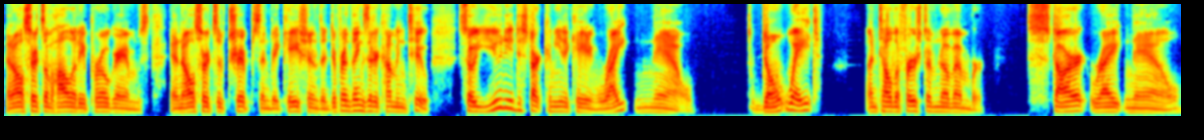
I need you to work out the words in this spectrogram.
and all sorts of holiday programs and all sorts of trips and vacations and different things that are coming too. So you need to start communicating right now. Don't wait until the 1st of November. Start right now.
